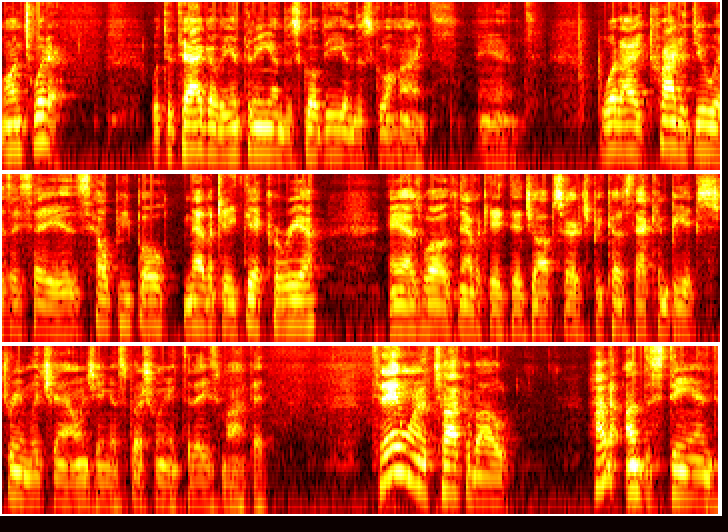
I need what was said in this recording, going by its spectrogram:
on Twitter with the tag of Anthony underscore V underscore Hines. And what I try to do, as I say, is help people navigate their career as well as navigate their job search because that can be extremely challenging, especially in today's market. Today, I want to talk about how to understand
